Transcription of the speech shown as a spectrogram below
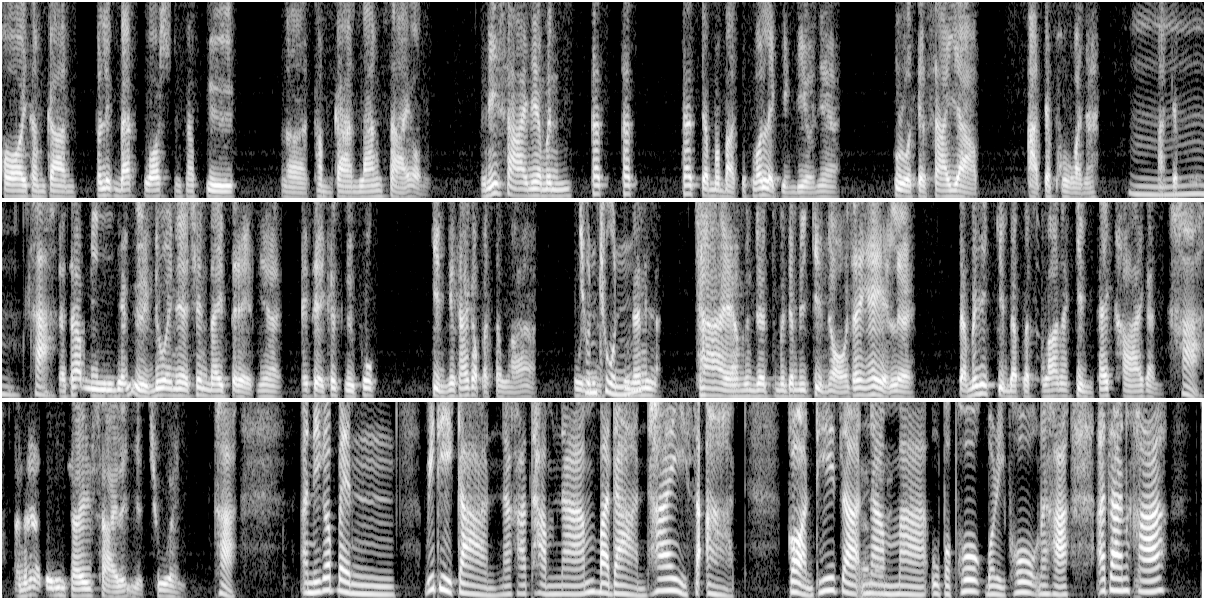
คอยทำการเขาเรียกแบ็กวอชนะครับ คือทำการล้างทรายออกอันนี้ทรายเนี่ยมันถ้าถ้าถ้าจะมาบัดเฉพาะเหล็กอย่างเดียวเนี่ยกรวดกับทรายหยาบอาจจะพอนะอาจจะค่ะ แต่ถ้ามีอย่างอื่นด้วยเนี่ย เช่นไนเตรตเนี่ยไนเตรตก็คือพวกกลิ่นคล้ายๆกับปัสสาวะฉุนๆนั้นเนี่ยใช่อะมันจะมันจะมีกลิ่นออกได้ให้เห็นเลย แต่ไม่ใช่กลิ่นแบบปัสสาวะนะกลิ่นคล้ายๆกัน ค่ะ อันนั้นจะต้องใช้ทรายละเอียดช่วย ค่ะ อันนี้ก็เป็นวิธีการนะคะทำน้ำบาดาลให้สะอาด ก่อนที่จะนำมาอุปโภคบริโภคนะคะ อาจารย์คะ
